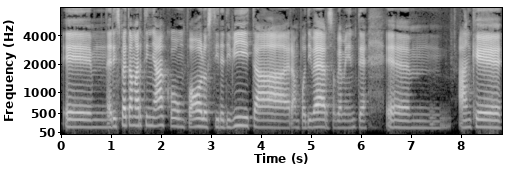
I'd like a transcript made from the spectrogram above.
E, mm, rispetto a Martignacco un po' lo stile di vita era un po' diverso ovviamente, ehm, anche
